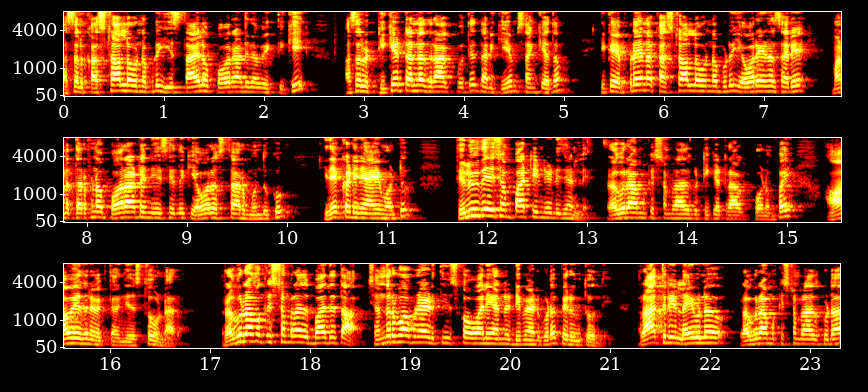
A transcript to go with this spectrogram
అసలు కష్టాల్లో ఉన్నప్పుడు ఈ స్థాయిలో పోరాడిన వ్యక్తికి అసలు టికెట్ అన్నది రాకపోతే దానికి ఏం సంకేతం? ఇక ఎప్పుడైనా కష్టాల్లో ఉన్నప్పుడు ఎవరైనా సరే మన తరఫున పోరాటం చేసేందుకు ఎవరు వస్తారు ముందుకు? ఇదెక్కడి న్యాయం అంటూ తెలుగుదేశం పార్టీ నెటిజన్లే రఘురామకృష్ణరాజుకు టికెట్ రాకపోవడంపై ఆవేదన వ్యక్తం చేస్తూ ఉన్నారు. రఘురామకృష్ణరాజు బాధ్యత చంద్రబాబు నాయుడు తీసుకోవాలి అన్న డిమాండ్ కూడా పెరుగుతోంది. రాత్రి లైవ్లో రఘురామకృష్ణరాజు కూడా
